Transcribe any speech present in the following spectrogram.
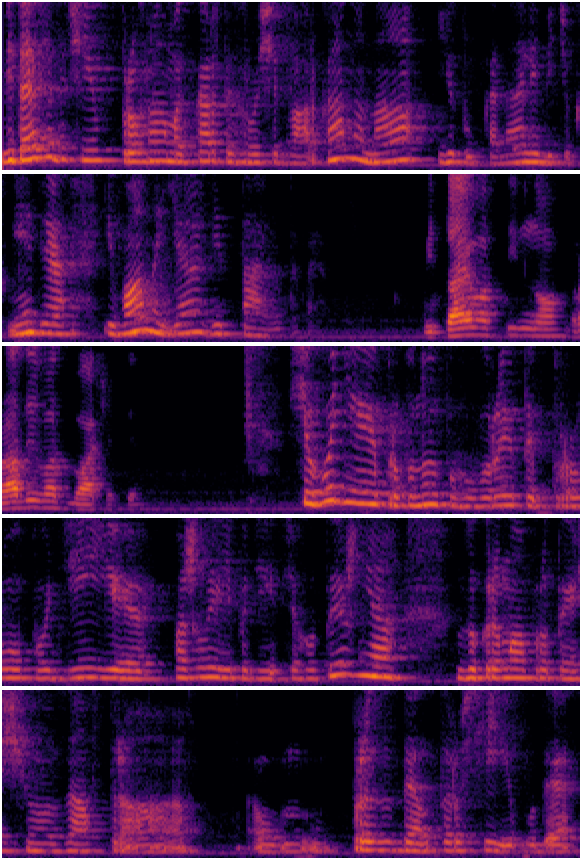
Вітаю глядачів програми Карти гроші два аркана на Ютуб каналі Бітюк Медіа. Іване, я вітаю тебе. Вітаю вас сильно, радий вас бачити. Сьогодні пропоную поговорити про події, важливі події цього тижня, зокрема про те, що завтра ем, президент Росії буде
